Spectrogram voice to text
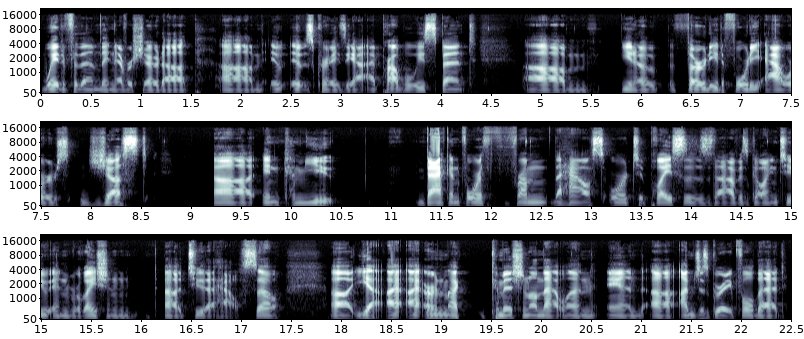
waited for them. They never showed up. Um, it it was crazy. I, I probably spent, um, you know, thirty to forty hours just uh, in commute back and forth from the house or to places that I was going to in relation uh, to that house. So, uh, yeah, I, I, earned my commission on that one, and uh, I'm just grateful that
